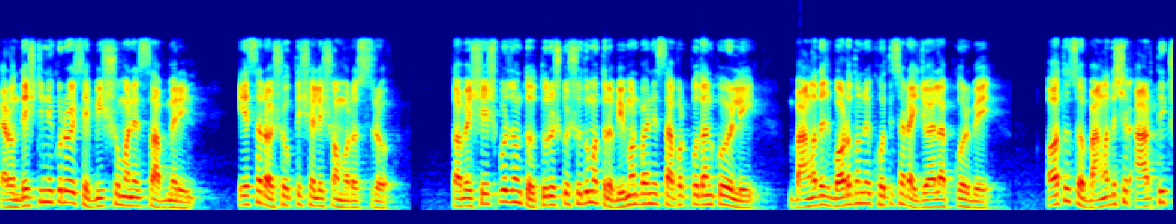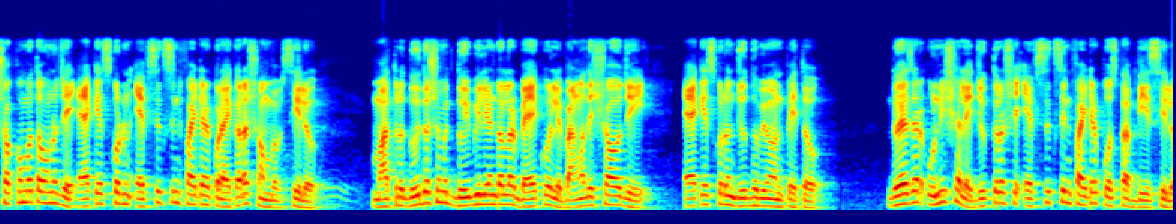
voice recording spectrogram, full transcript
কারণ দেশটির নিকট রয়েছে বিশ্বমানের সাবমেরিন, এছাড়াও শক্তিশালী সমরস্ত্র। তবে শেষ পর্যন্ত তুরস্ক শুধুমাত্র বিমান বাহিনীর সাপোর্ট প্রদান করলেই বাংলাদেশ বড় ধরনের ক্ষতি ছাড়াই জয়লাভ করবে। অথচ বাংলাদেশের আর্থিক সক্ষমতা অনুযায়ী এক স্কোডন এফ সিক্সটিন ফাইটার ক্রয় করা সম্ভব ছিল। মাত্র দুই দশমিক দুই বিলিয়ন ডলার ব্যয় করলে বাংলাদেশ সহজেই এক স্কোডন যুদ্ধ বিমান পেত। দুই হাজার উনিশ সালে যুক্তরাষ্ট্রে এফ সিক্সটিন ফাইটার প্রস্তাব দিয়েছিল।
